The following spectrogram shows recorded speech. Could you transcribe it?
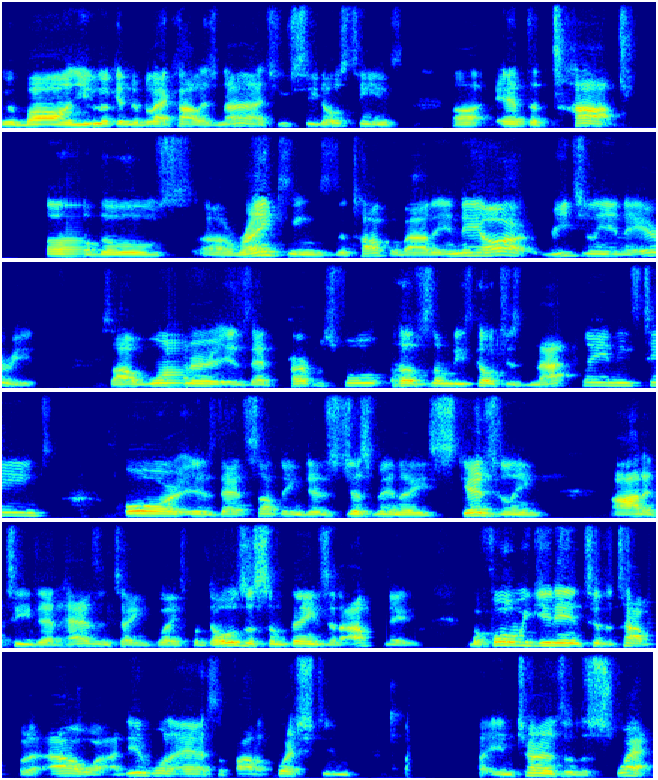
good ball. And you look at the Black College Nines, you see those teams uh, at the top of those uh, rankings to talk about it. And they are regionally in the area. So I wonder is that purposeful of some of these coaches not playing these teams? Or is that something that's just been a scheduling oddity that hasn't taken place? But those are some things that I'm thinking before we get into the top of the hour, I did want to ask a final question uh, in terms of the SWAC.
